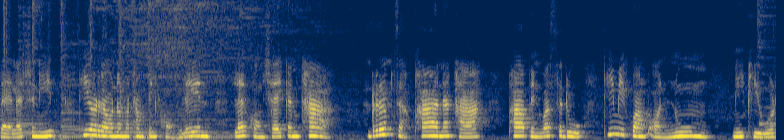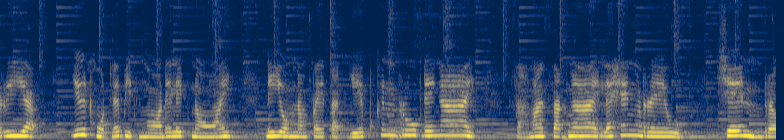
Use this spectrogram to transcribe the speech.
แต่ละชนิด ที่เรานำมาทำเป็นของเล่น และของใช้กันค่ะ เริ่มจากผ้านะคะ ผ้าเป็นวัสดุที่มีความอ่อนนุ่ม มีผิวเรียบ ยืดหดและบิดงอได้เล็กน้อย นิยมนำไปตัดเย็บขึ้นรูปได้ง่าย สามารถซักง่ายและแห้งเร็ว เช่น เรา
